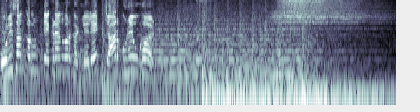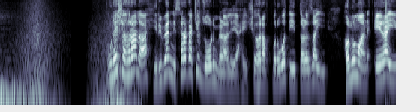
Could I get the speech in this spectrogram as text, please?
पोलिसांकडून टेकड्यांवर घडलेले चार गुन्हे उघड. पुणे शहराला हिरव्या निसर्गाची जोड मिळाली आहे. शहरात पर्वती तळजाई हनुमान एराई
